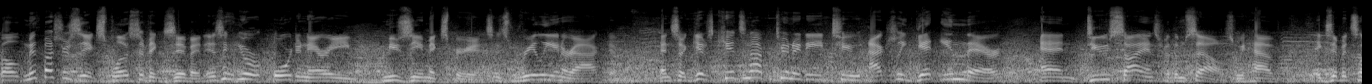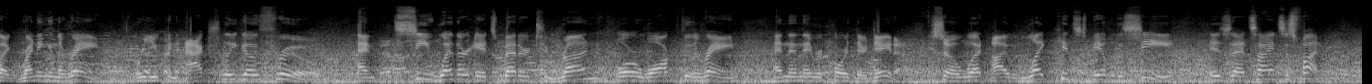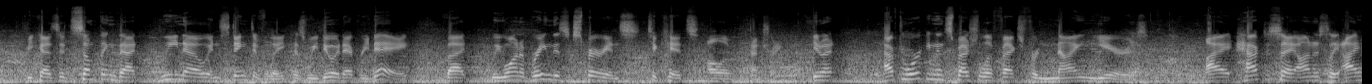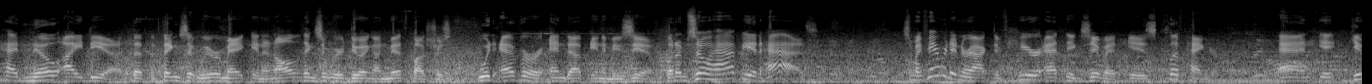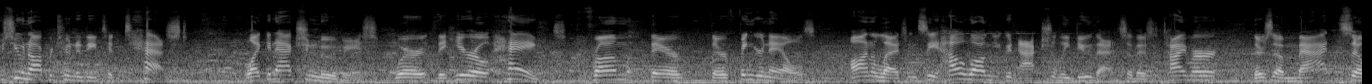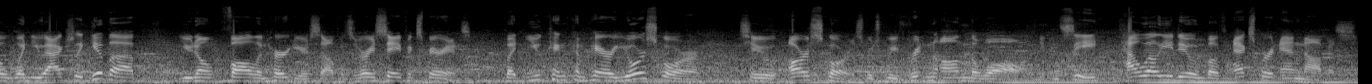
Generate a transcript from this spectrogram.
Well, Mythbusters, is the explosive exhibit, isn't your ordinary museum experience. It's really interactive. And so it gives kids an opportunity to actually get in there and do science for themselves. We have exhibits like Running in the Rain, where you can actually go through and see whether it's better to run or walk through the rain, and then they record their data. So, what I would like kids to be able to see is that science is fun because it's something that we know instinctively because we do it every day, but we want to bring this experience to kids all over the country. You know what? After working in special effects for nine years, I have to say, honestly, I had no idea that the things that we were making and all the things that we were doing on Mythbusters would ever end up in a museum. But I'm so happy it has. So, my favorite interactive here at the exhibit is Cliffhanger. And it gives you an opportunity to test like in action movies, where the hero hangs from their their fingernails on a ledge and see how long you can actually do that. So there's a timer, there's a mat, so when you actually give up, you don't fall and hurt yourself. It's a very safe experience. But you can compare your score to our scores, which we've written on the wall. You can see how well you do in both expert and novice.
